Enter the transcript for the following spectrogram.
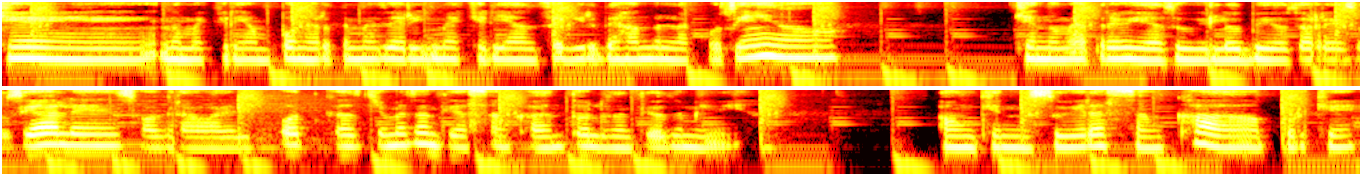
que no me querían poner de mesero y me querían seguir dejando en la cocina, que no me atrevía a subir los videos a redes sociales o a grabar el podcast. Yo me sentía estancada en todos los sentidos de mi vida. Aunque no estuviera estancada porque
